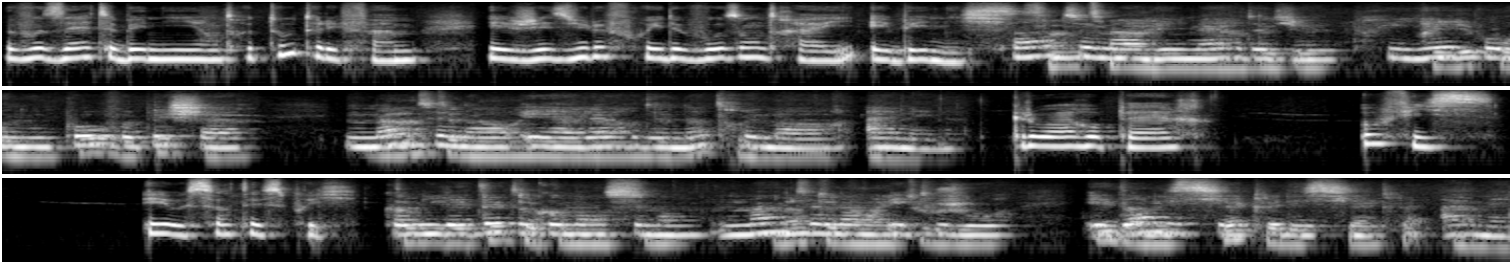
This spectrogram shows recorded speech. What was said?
Vous êtes bénie entre toutes les femmes, et Jésus, le fruit de vos entrailles, est béni. Sainte Marie, Mère de Dieu, priez pour nous pauvres pécheurs, maintenant et à l'heure de notre mort. Amen. Gloire au Père, au Fils et au Saint-Esprit. Comme il était au commencement, maintenant et toujours et dans les siècles des siècles. Amen.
